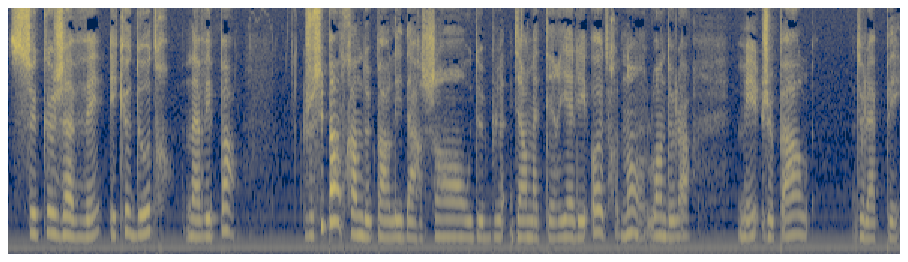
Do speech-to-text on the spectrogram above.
ce que j'avais et que d'autres n'avaient pas. Je ne suis pas en train de parler d'argent ou de biens matériels et autres, non, loin de là. Mais je parle de la paix.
